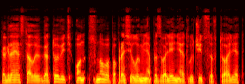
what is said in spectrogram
Когда я стал их готовить, он снова попросил у меня позволения отлучиться в туалет,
